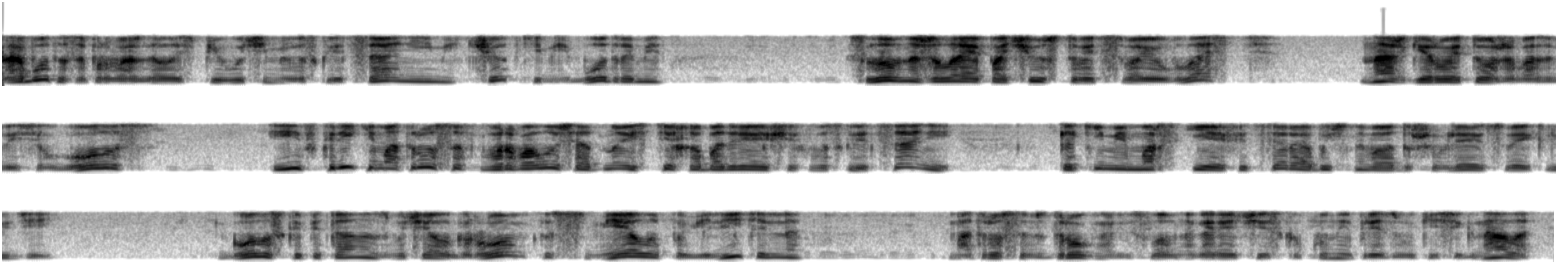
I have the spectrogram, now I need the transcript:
работа сопровождалась певучими восклицаниями, четкими и бодрыми. Словно желая почувствовать свою власть, наш герой тоже возвысил голос, и в крике матросов ворвалось одно из тех ободряющих восклицаний, какими морские офицеры обычно воодушевляют своих людей. Голос капитана звучал громко, смело, повелительно. Матросы вздрогнули, словно горячие скакуны при звуке сигнала —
